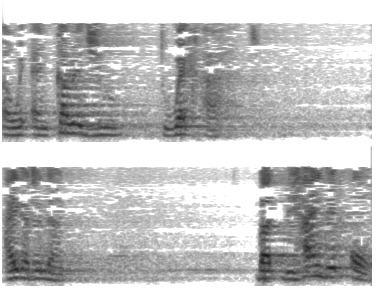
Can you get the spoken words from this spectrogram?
and we encourage you to work hard. Are you getting that? But behind it all,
